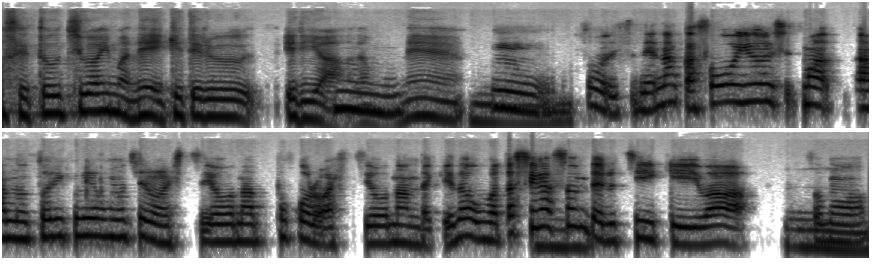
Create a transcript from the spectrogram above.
あ、瀬戸内は今ね行けてるエリアだもんね。うん、うん、そうですね。なんかそういう、まあ、あの取り組みももちろん必要なところは必要なんだけど私が住んでる地域は、うん、その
